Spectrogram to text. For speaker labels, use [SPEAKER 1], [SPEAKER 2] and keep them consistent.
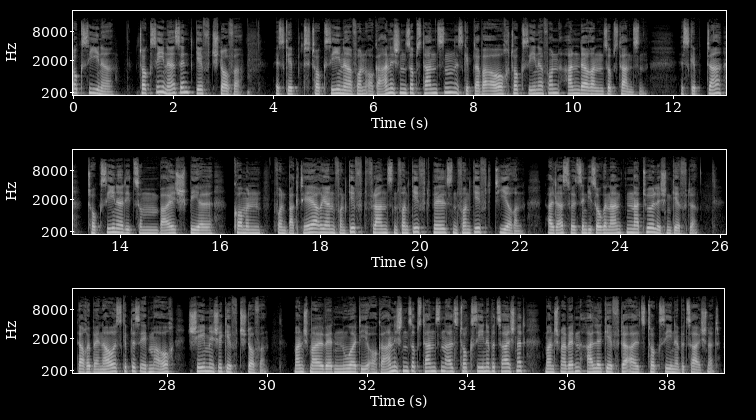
[SPEAKER 1] Toxine. Toxine sind Giftstoffe. Es gibt Toxine von organischen Substanzen, es gibt aber auch Toxine von anderen Substanzen. Es gibt da Toxine, die zum Beispiel kommen von Bakterien, von Giftpflanzen, von Giftpilzen, von Gifttieren. All das sind die sogenannten natürlichen Gifte. Darüber hinaus gibt es eben auch chemische Giftstoffe. Manchmal werden nur die organischen Substanzen als Toxine bezeichnet, manchmal werden alle Gifte als Toxine bezeichnet.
